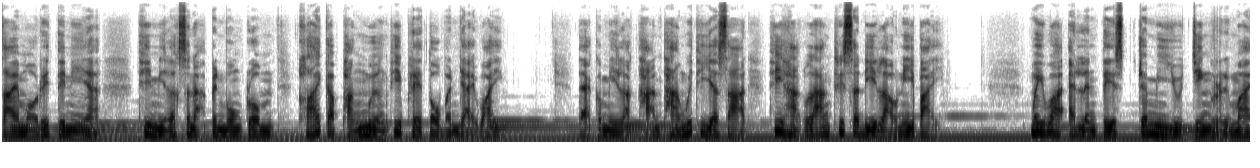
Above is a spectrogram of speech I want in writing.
ทรายมอริเตเนีย ที่มีลักษณะเป็นวงกลม คล้ายกับผังเมืองที่เพลโตบรรยายไว้ แต่ก็มีหลักฐานทางวิทยาศาสตร์ที่หักล้างทฤษฎีเหล่านี้ไป ไม่ว่าแอตแลนติสจะมีอยู่จริงหรือไม่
